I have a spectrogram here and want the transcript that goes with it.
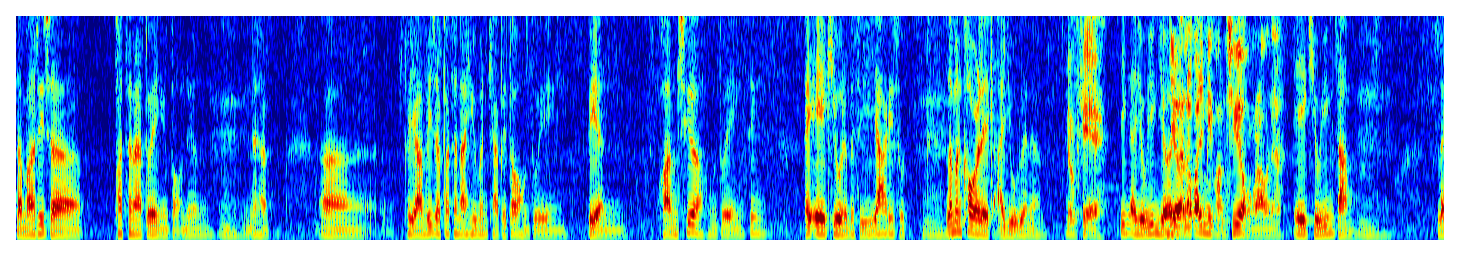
สามารถที่จะพัฒนาตัวเองอย่างต่อเนื่องนะครับเอ่อพยายามที่จะพัฒนา human capital ของตัวเอง เปลี่ยนความเชื่อของตัวเอง ซึ่ง ไอ AQ เนี่ยเป็นสิ่งที่ยากที่สุด แล้วมัน correlate กับอายุด้วยนะครับโอเค ยิ่งอายุยิ่งเยอะเยอะเราก็จะมีความเชื่อของเรานะ AQ ยิ่งต่ำและ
